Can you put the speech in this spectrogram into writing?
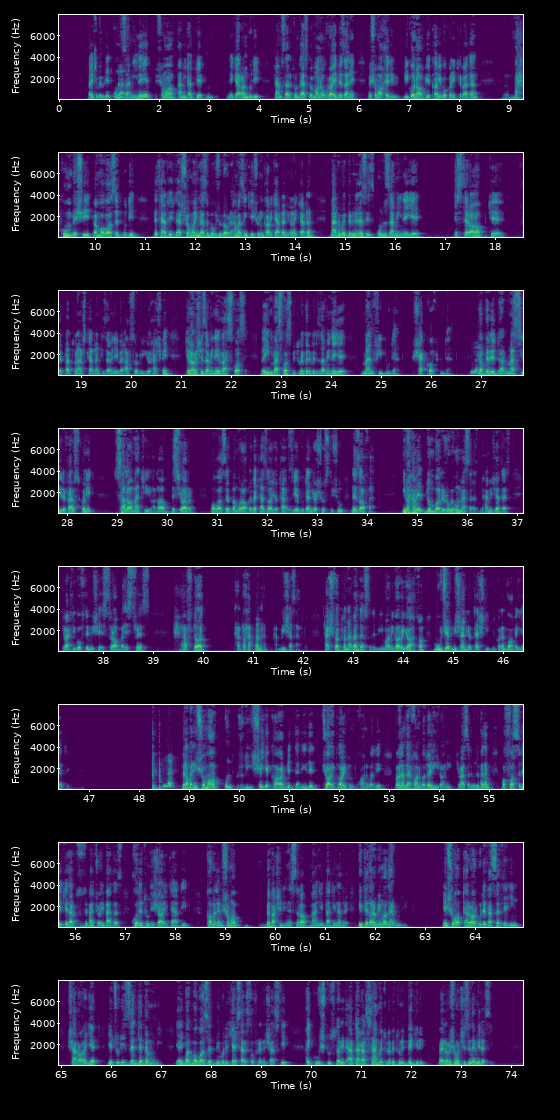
برای که ببینید اون بله. زمینه شما همینقدر که نگران بودید که همسرتون دست به مانورایی بزنه و شما خیلی بیگناه یه کاری بکنید که بعدا محکوم بشید و مواظب بودید. به تدریج در شما این وضع به وجود آوره هم از اینکه ایشون این کار کردن یا نکردن معلومه. ببینید عزیز اون زمینه استراب که خدمتتون عرض کردن که زمینه بر افسردگی و خشمه کنارش زمینه وسواسه و این وسواس می‌تونه بره به زمینه منفی بودن شکاک بودن. یا بره در مسیر فرض کنید سلامتی. حالا بسیار مواظب و مراقب غذا یا تغذیه بودن یا شستشو نظافت. اینا همه دنبال رو به اون مسئله است. به همین جهت است که وقتی گفته میشه استراب و استرس 70 حتی حتما بیش از 70 80 تا 90 درصد بیماری ها رو یا حتی موجب میشن یا تشدید می‌کنن واقعیته. بنابراین شما اون ریشه کار به دلیل جایگاهتون تو خانواده و بعدم در خانواده های ایرانی که مسئله بوده بعدم با فاصله که در خصوص بچه بعد از خودتون اشاره کردید کاملا شما ببخشید این اصطلاح معنی بدی نداره. بی پدر و بی مادر بودید. یعنی شما قرار بوده وسط این شرایط یه جوری زنده بمونید یعنی باید مواظب می بودید که سر سفره نشستید اگه گوش دوست دارید حداقل سهمتون رو بتونید بگیرید. و الا به شما چیزی نمی‌رسید.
